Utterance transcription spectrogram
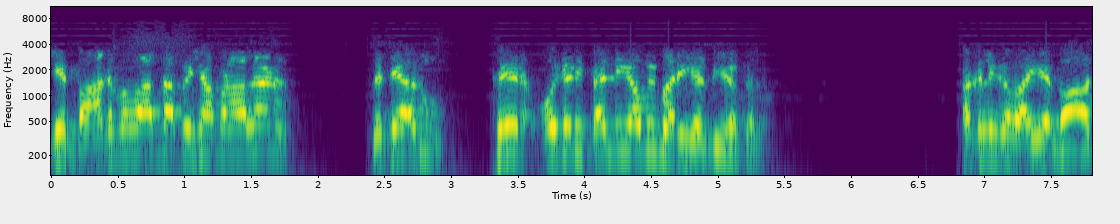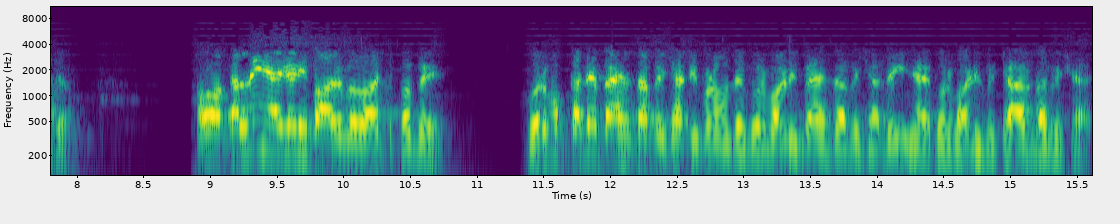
ਜੇ ਬਾਦ ਵਿਵਾਦ ਦਾ ਵਿਸ਼ਾ ਬਣਾ ਲੈਣ, ਵਿਦਿਆ ਨੂੰ ਫਿਰ ਉਹ ਜਿਹੜੀ ਪਹਿਲੀ ਆ, ਉਹ ਵੀ ਮਾਰੀ ਜਾਂਦੀ ਹੈ ਅਕਲ। ਅਕਲੀ ਗਵਾਈ ਹੈ ਬਾਦ। ਉਹ ਅਕਲ ਨਹੀਂ ਹੈ ਜਿਹੜੀ ਬਾਦ ਵਿਵਾਦ ਚ ਪਵੇ। ਗੁਰਮੁਖ ਕਦੇ ਬਹਿਸ ਦਾ ਵਿਸ਼ਾ ਨਹੀਂ ਬਣਾਉਂਦੇ, ਗੁਰਬਾਣੀ ਬਹਿਸ ਦਾ ਵਿਸ਼ਾ ਨਹੀਂ ਹੈ, ਗੁਰਬਾਣੀ ਵਿਚਾਰ ਦਾ ਵਿਸ਼ਾ ਹੈ।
